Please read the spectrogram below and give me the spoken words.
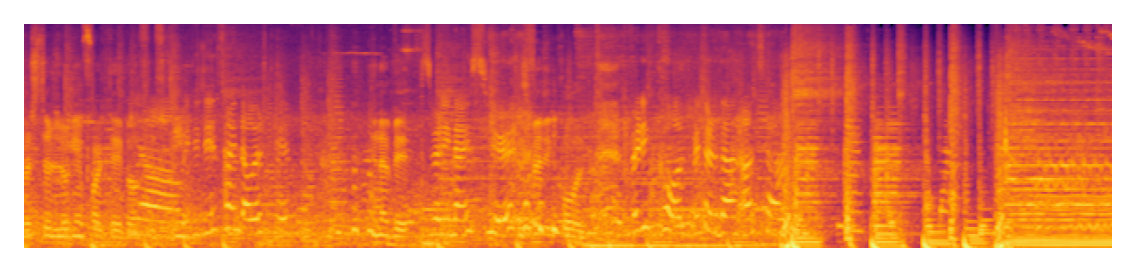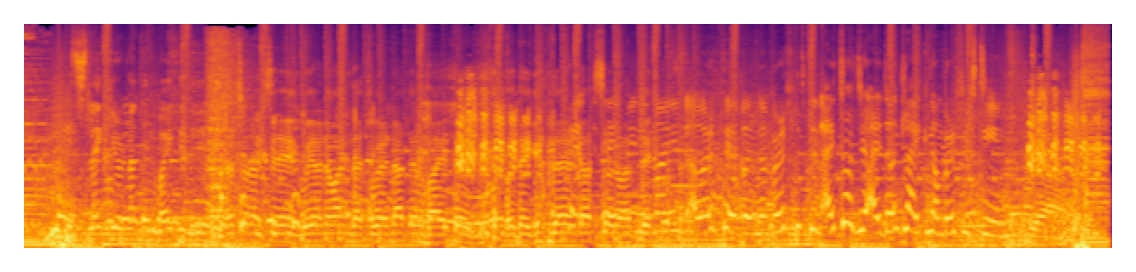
We're still looking for table no, we didn't find our table. in a bit. It's very nice here. It's very cold. very cold, better than outside. It's like you're not invited here. That's what I'm saying. We are the one that we're not invited. But they got there, that's They what they minimize our table number 15. I told you I don't like number 15. Yeah.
